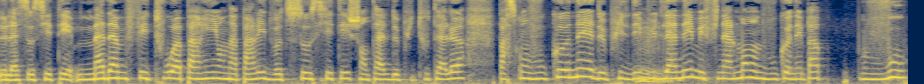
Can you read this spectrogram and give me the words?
de la société Madame Fétou à Paris. On a parlé de votre société Chantal depuis tout à l'heure parce qu'on vous connaît depuis le début de l'année mais finalement on ne vous connaît pas vous,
